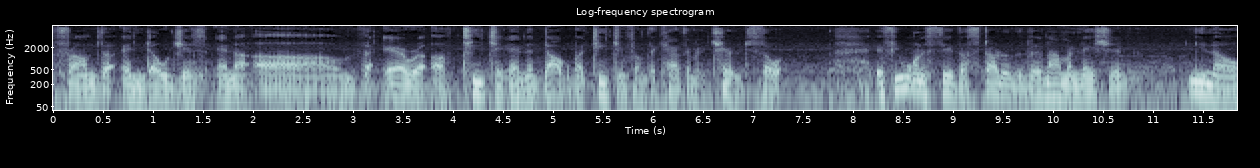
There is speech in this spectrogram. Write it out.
from the indulgence and uh, the era of teaching and the dogma teaching from the Catholic Church. So if you want to see the start of the denomination, you know,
